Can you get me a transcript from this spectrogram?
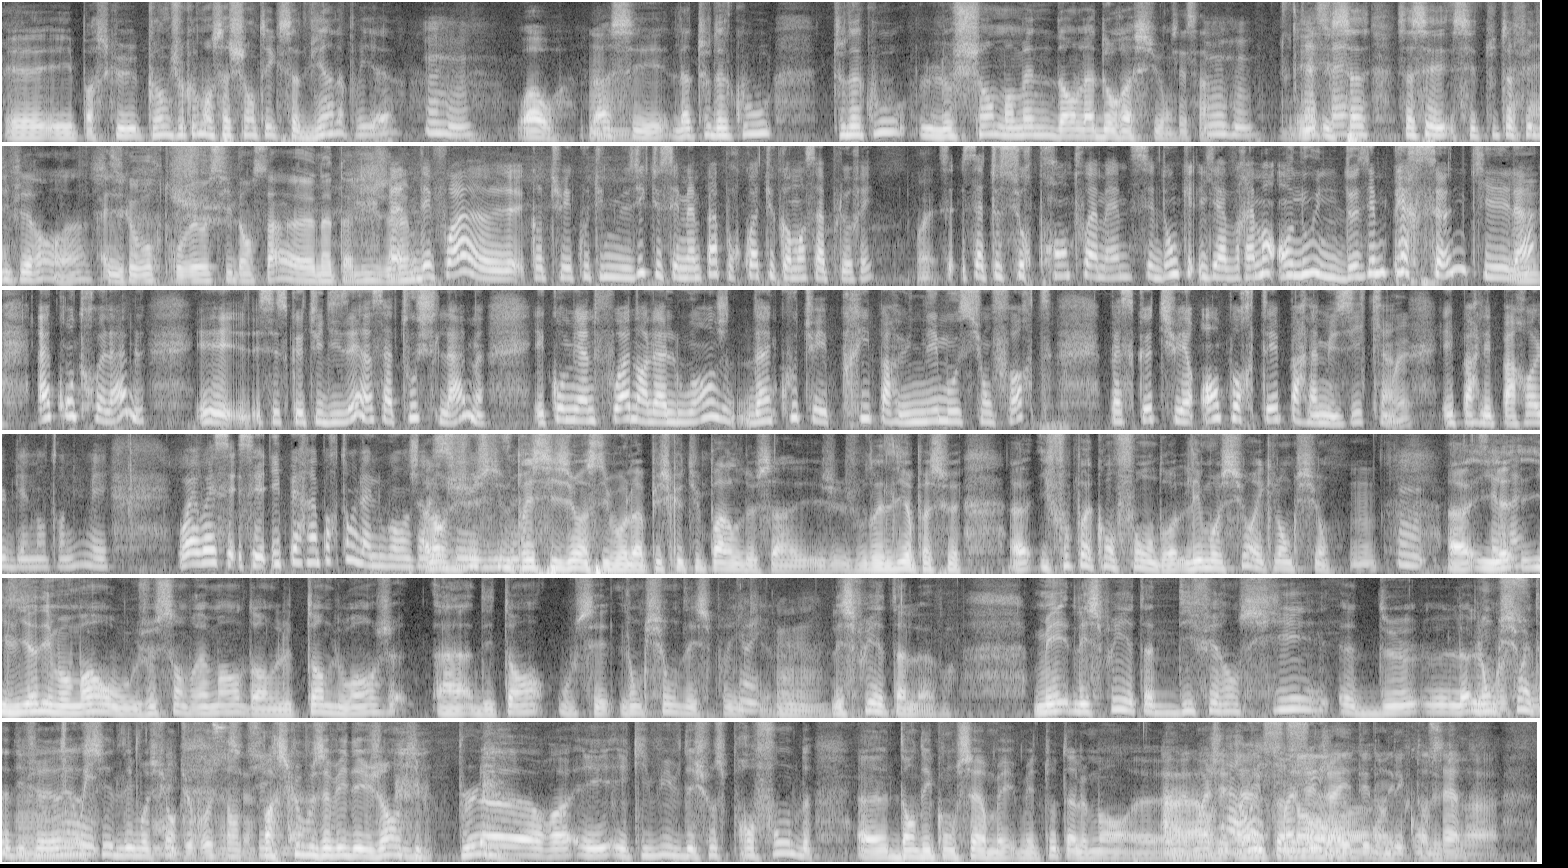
Et, et parce que quand je commence à chanter, que ça devient la prière, Mhm. waouh, là Mhm. c'est là tout d'un coup, tout d'un coup, le chant m'emmène dans l'adoration. C'est ça. Mhm. Tout Et, à et fait. ça, ça c'est c'est tout à fait différent. hein. Est-ce que vous retrouvez aussi dans ça, euh, Nathalie Bah, des fois, euh, quand tu écoutes une musique, tu sais même pas pourquoi tu commences à pleurer. Ouais. Ça- te surprend toi-même. C'est donc il y a vraiment en nous une deuxième personne qui est là, incontrôlable. Et c'est ce que tu disais, hein, ça touche l'âme. Et combien de fois dans la louange, d'un coup, tu es pris par une émotion forte parce que tu es emporté par la musique hein, et par les paroles, bien entendu. Mais ouais, ouais, c'est hyper important la louange. hein, Alors juste une précision à ce niveau-là, puisque tu parles de ça, je, je voudrais le dire parce que euh, il faut pas confondre l'émotion avec l'onction. Mhm. Mm. Euh, il, y a, vrai. il y a des moments où je sens vraiment dans le temps de louange euh, des temps où c'est l'onction de l'esprit. Oui. Hmm. L'esprit est à l'œuvre. Mais l'esprit est à différencier de euh, l'onction est à différencier de l'émotion. Et du ressenti. Parce que vous avez des gens qui pleurent et, et qui vivent des choses profondes euh, dans des concerts, mais, mais totalement. euh, Ah, mais moi j'ai Ah déjà, oui, été dans des de concerts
